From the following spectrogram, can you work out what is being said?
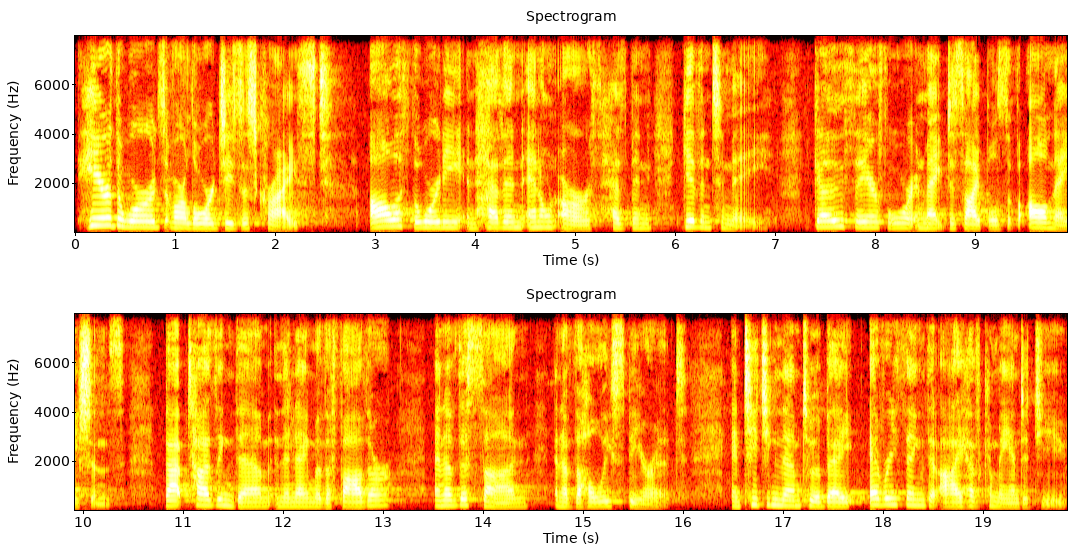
Hear the words of our Lord Jesus Christ. All authority in heaven and on earth has been given to me. Go therefore and make disciples of all nations, baptizing them in the name of the Father and of the Son and of the Holy Spirit, and teaching them to obey everything that I have commanded you.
